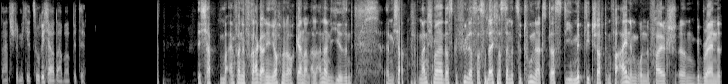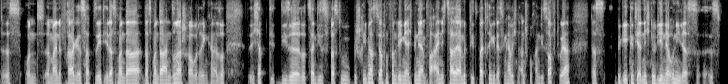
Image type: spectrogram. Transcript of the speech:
da stimme ich dir zu, Richard, aber bitte. Ich habe einfach eine Frage an den Jochen oder auch gerne an alle anderen, die hier sind. Ähm, ich habe manchmal das Gefühl, dass das vielleicht was damit zu tun hat, dass die Mitgliedschaft im Verein im Grunde falsch ähm, gebrandet ist. Und äh, meine Frage ist, hab, seht ihr, dass man da, dass man da an so einer Schraube drehen kann? Also ich habe die, diese sozusagen dieses, was du beschrieben hast, Jochen, von wegen, ja, ich bin ja im Verein, ich zahle ja Mitgliedsbeiträge, deswegen habe ich einen Anspruch an die Software. Das begegnet ja nicht nur dir in der Uni, das ist,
